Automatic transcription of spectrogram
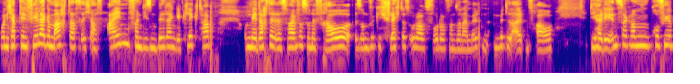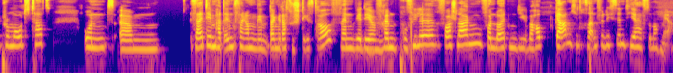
Und ich habe den Fehler gemacht, dass ich auf einen von diesen Bildern geklickt habe und mir dachte, das war einfach so eine Frau, so ein wirklich schlechtes Urlaubsfoto von so einer mittelalten Frau, die halt ihr Instagram-Profil promotet hat. Und ähm, seitdem hat Instagram dann gedacht, du stehst drauf, wenn wir dir mhm. fremde Profile vorschlagen von Leuten, die überhaupt gar nicht interessant für dich sind, hier hast du noch mehr.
